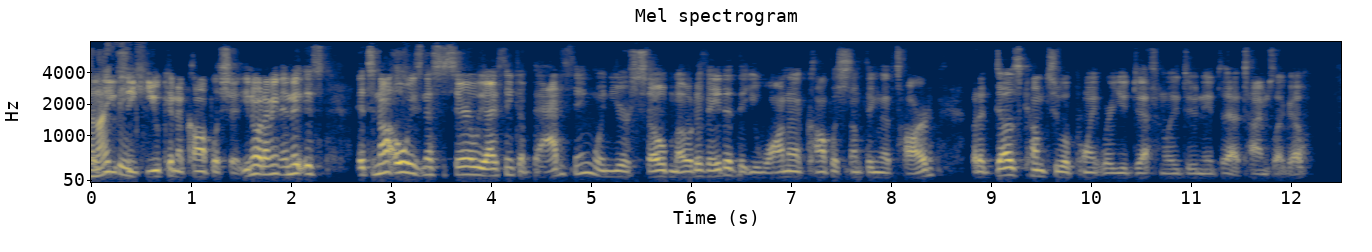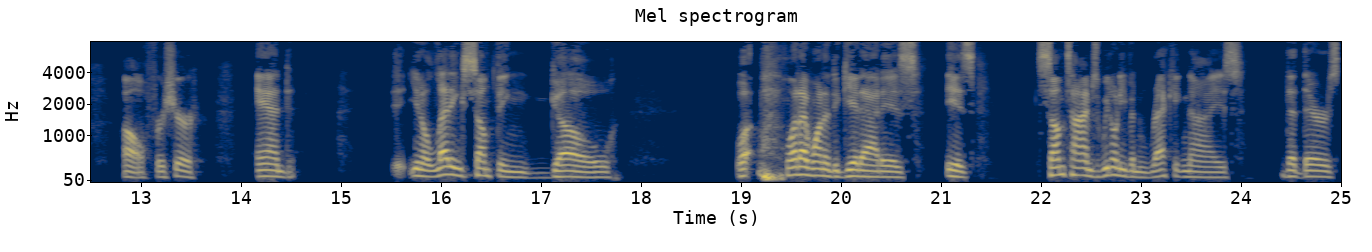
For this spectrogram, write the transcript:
And I you think, think, you can accomplish it. You know what I mean? And it, it's it's not always necessarily, I think, a bad thing when you're so motivated that you want to accomplish something that's hard. But it does come to a point where you definitely do need to at times let go. Oh, for sure. And you know, letting something go what what I wanted to get at is is sometimes we don't even recognize that there's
